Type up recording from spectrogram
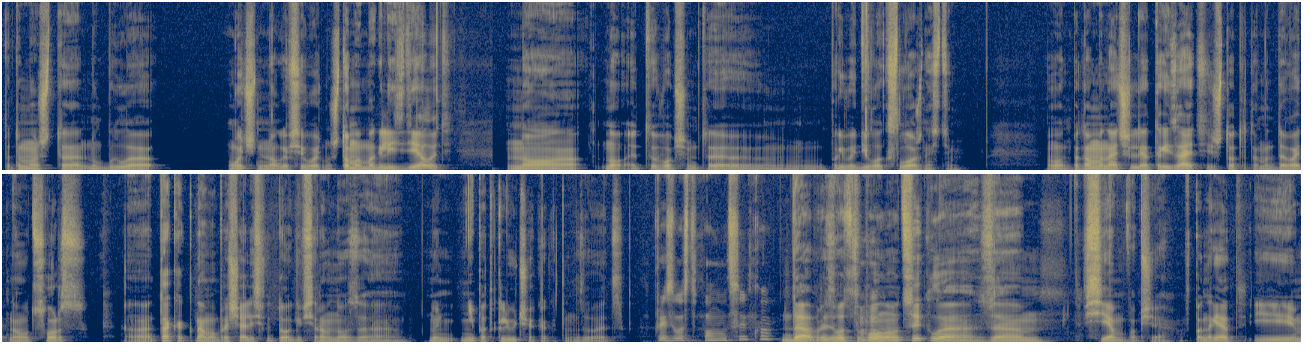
потому что ну, было очень много всего, что мы могли сделать, но ну, это, в общем-то, приводило к сложностям. Вот. Потом мы начали отрезать и что-то там отдавать на аутсорс, так как к нам обращались в итоге все равно за, ну, не под ключ, а как это называется? Производство полного цикла? Да, производство угу. полного цикла за всем вообще в подряд. И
